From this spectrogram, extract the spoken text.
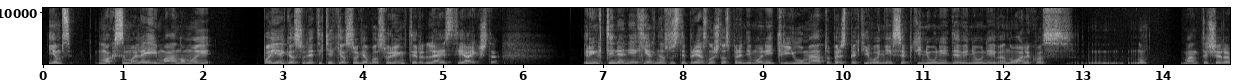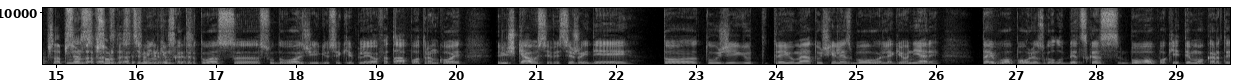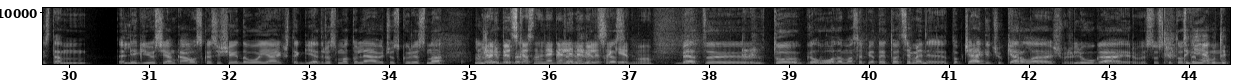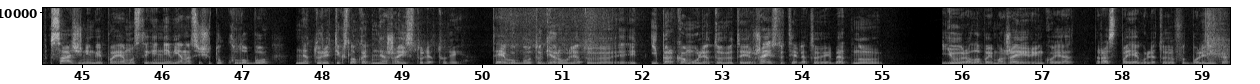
jiems maksimaliai įmanomai pajėgia sudėti, kiek jie sugeba surinkti ir leisti į aikštę. Rinktinė niekiek nesustiprės nuo šito sprendimo nei 3 metų perspektyvoje, nei 7, nei 9, nei 11. Nu, man tai čia yra abs- absurd, absurdas. ats- Atsiminkim, kad ir tuos e, suduvos žygius iki playoff etapo atrankoj, ryškiausi visi žaidėjai to, tų žygių trejų metų išėlės buvo legionieriai. Tai buvo Paulius Golubitskas, buvo po keitimo kartais ten Eligijus Jankauskas išeidavo į aikštę, Gedrius Matulevičius, kuris, na... Verbickas, bet- nu negali, negali sakyti. Nu. Bet e, tu galvodamas apie tai, tu atsimeni Topčiagičių, Kerlą, Švirliūgą ir visus kitus. Taigi, Tai jeigu man- taip sąžiningai paėmus, taigi ne vienas iš šitų klubų neturi tikslo, kad nežaistų lietuviai. Tai jeigu būtų gerų lietuvių, įperkamų lietuvių, tai ir žaistų tie lietuviai, bet, nu, jų yra labai mažai rinkoje rasti pajėgų lietuvių futbolininką.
